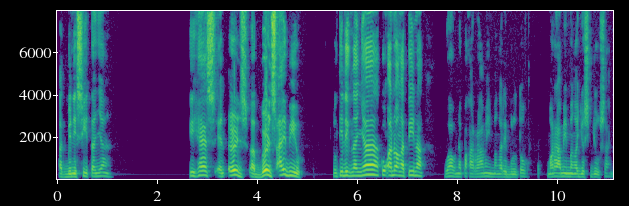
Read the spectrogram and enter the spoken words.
at binisita niya. He has an urge, a bird's eye view. Nung tinignan niya kung ano ang Atina, wow, napakaraming mga rebulto, maraming mga Diyos-Diyosan.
